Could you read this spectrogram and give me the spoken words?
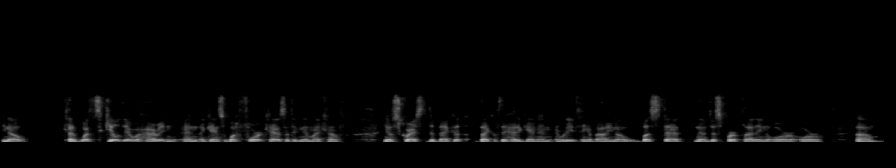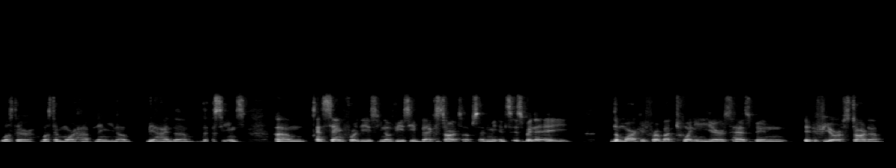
you know at what skill they were hiring and against what forecast i think they might kind of you know scratch the back back of their head again and, and really think about you know was that you know just poor planning or or um, was there was there more happening you know behind the, the scenes? Um, and same for these you know vc backed startups. I mean it's it's been a the market for about 20 years has been if you're a startup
